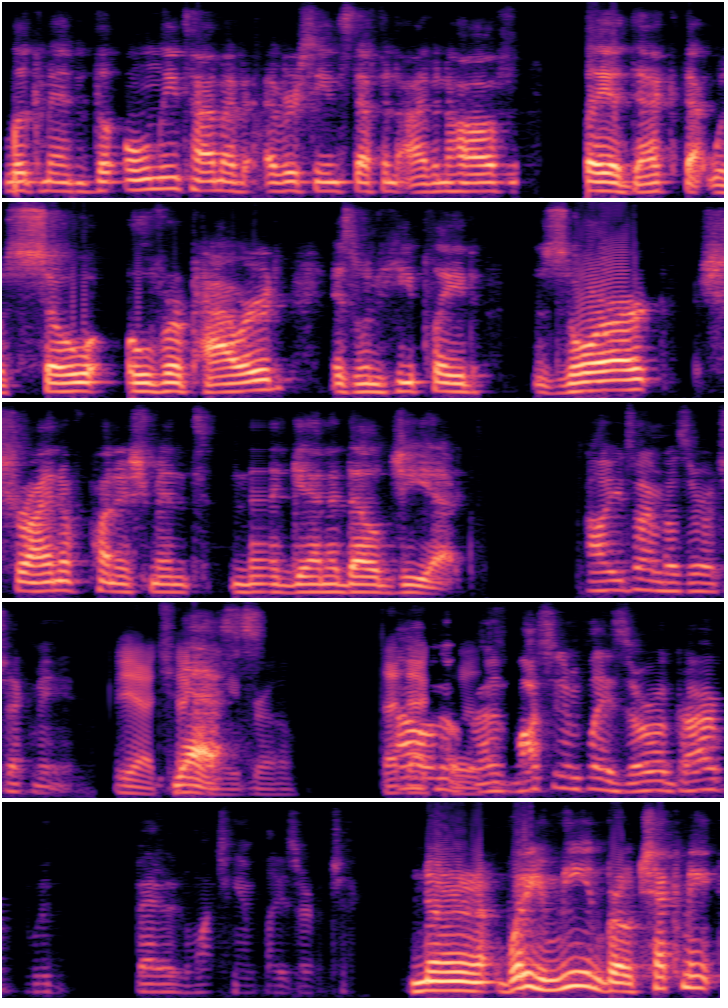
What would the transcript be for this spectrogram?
Look, man, the only time I've ever seen Stéphane Ivanoff play a deck that was so overpowered is when he played Zoroark, Shrine of Punishment, Naganadel GX. oh, you're talking about Zoro Checkmate. yeah, check Yes. bro. That I don't know, was bro. Watching him play Zoro Garb was better than watching him play Zoro Check. No, no, no. What do you mean, bro? Checkmate.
